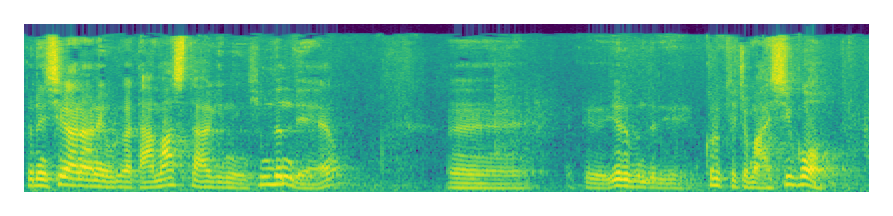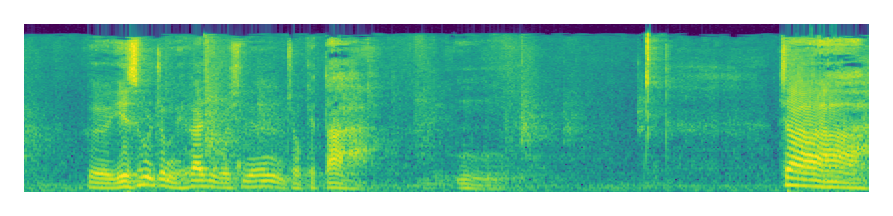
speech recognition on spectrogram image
그런 시간 안에 우리가 다 마스터하기는 힘든데 에, 그 여러분들이 그렇게 좀 아시고 그 예습을 좀 해가지고 오시면 좋겠다. 음. 자,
